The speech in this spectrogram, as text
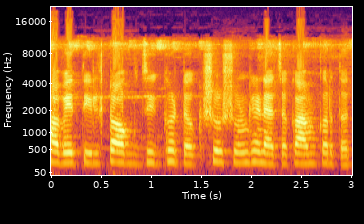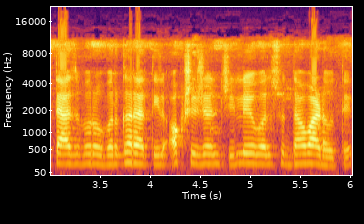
हवेतील टॉक्झिक घटक शोषून घेण्याचं काम करतं त्याचबरोबर घरातील ऑक्सिजनची लेवलसुद्धा वाढवते.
